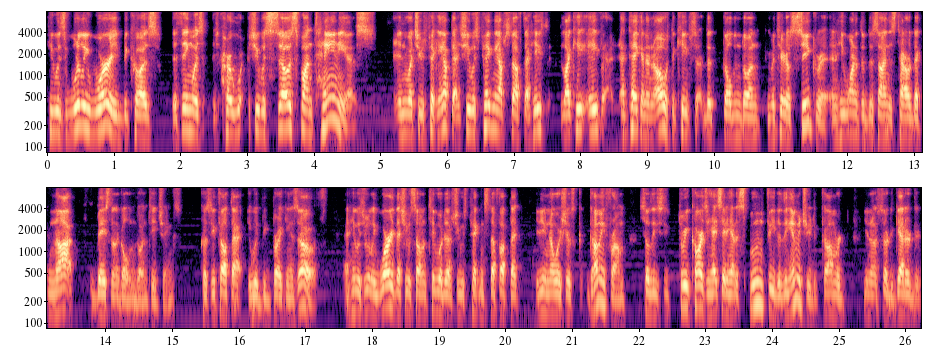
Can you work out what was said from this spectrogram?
he was really worried because the thing was her she was so spontaneous in what she was picking up that she was picking up stuff that he like he, he had taken an oath to keep the Golden Dawn material secret, and he wanted to design this tarot deck not based on the Golden Dawn teachings because he felt that it would be breaking his oath and he was really worried that she was so intuitive that she was picking stuff up that he didn't know where she was coming from. So these three cards, he had said he had a spoon feed of the imagery to come or, you know, sort of get her to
